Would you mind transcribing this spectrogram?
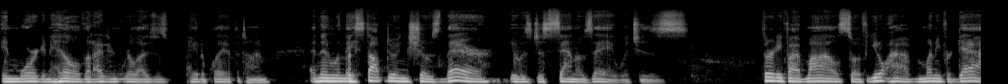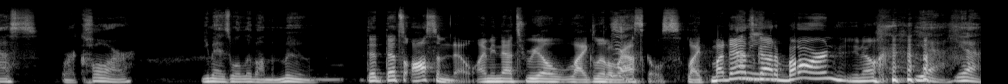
in Morgan Hill that I didn't realize was pay to play at the time. And then when they stopped doing shows there, it was just San Jose, which is 35 miles. So if you don't have money for gas or a car, you may as well live on the moon. That that's awesome though. I mean, that's real like little Yeah. rascals. Like my dad's mean- got a barn, you know. yeah, yeah.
